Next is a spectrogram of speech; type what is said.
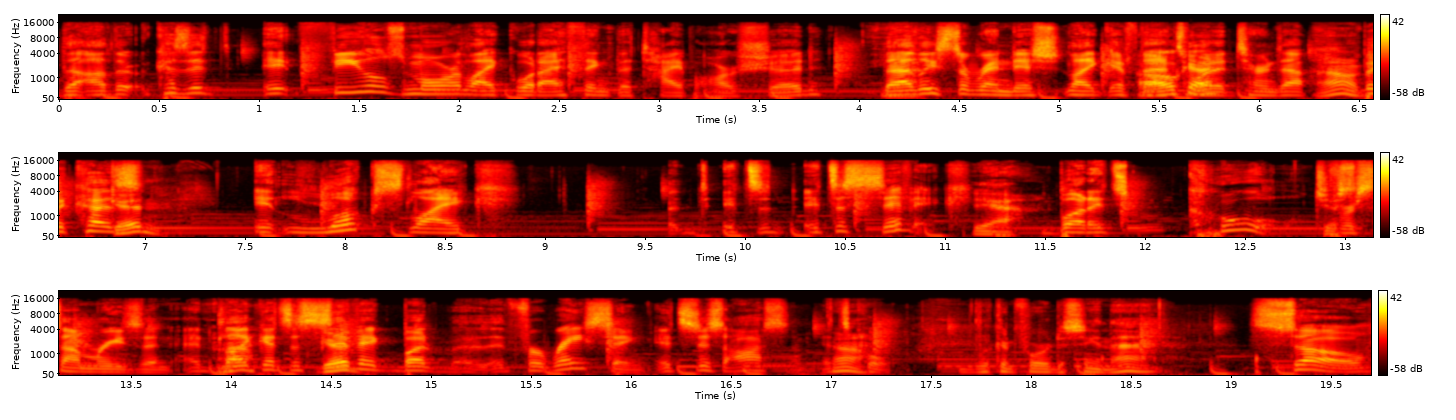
the other because it it feels more like what I think the Type R should. Yeah. At least a rendition, like if that's okay. what it turns out. Oh, because good. it looks like it's a it's a Civic. Yeah. But it's cool Just- for some reason. Huh, like it's a good. Civic, but uh, for racing, it's just awesome. It's Oh, cool. Looking forward to seeing that. So,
